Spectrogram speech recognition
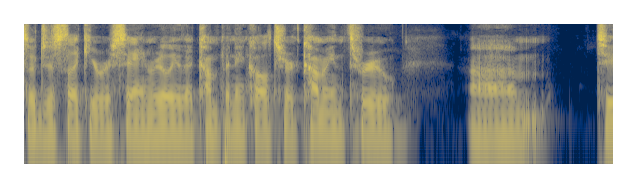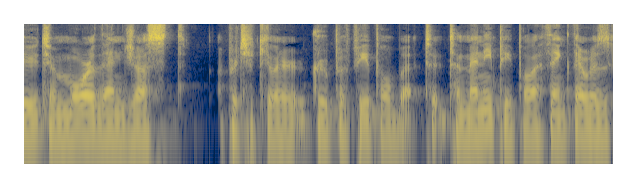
So just like you were saying, really the company culture coming through um, to to more than just a particular group of people, but to, to many people. I think there was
